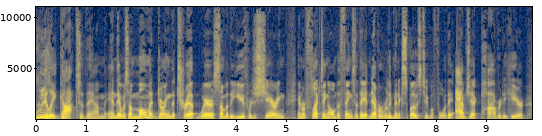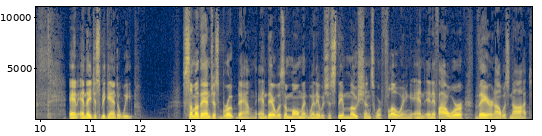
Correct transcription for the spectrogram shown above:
really got to them. And there was a moment during the trip where some of the youth were just sharing and reflecting on the things that they had never really been exposed to before, the abject poverty here. And, and they just began to weep. Some of them just broke down. And there was a moment when it was just the emotions were flowing. And, and if I were there and I was not,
